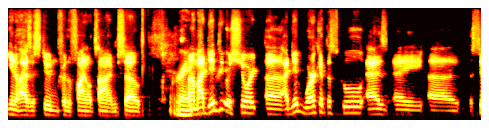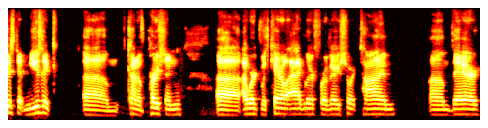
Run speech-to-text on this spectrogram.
you know, as a student for the final time. So Right. um, I did do a short. Uh, I did work at the school as a uh, assistant music um, kind of person. Uh, I worked with Carol Agler for a very short time um, there,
